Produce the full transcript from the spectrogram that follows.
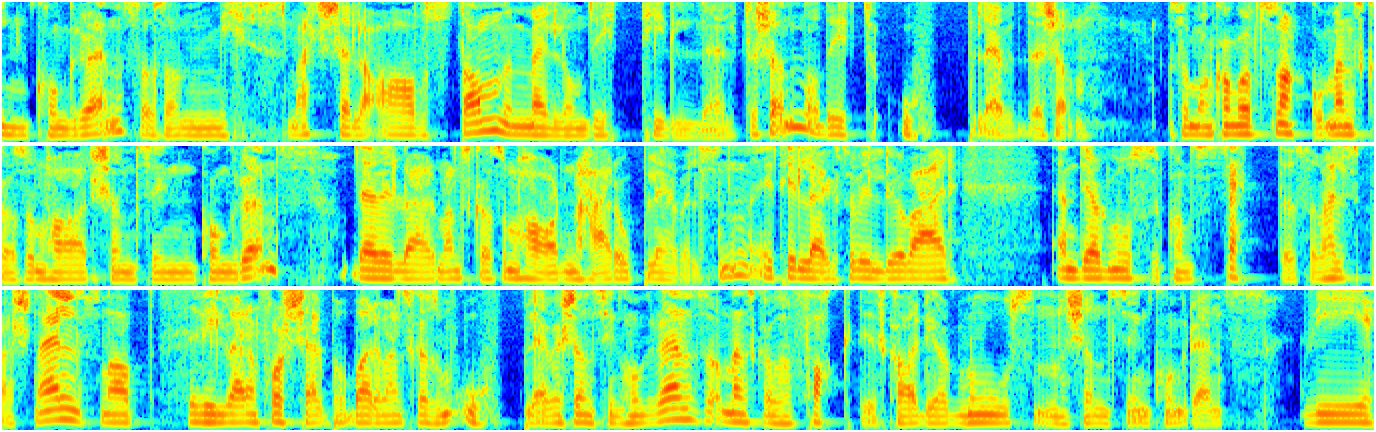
inkongruens, altså en mismatch eller avstand mellom ditt tildelte skjønn og ditt opplevde skjønn. Så man kan godt snakke om mennesker som har kjønnsinkongruens. Det vil være mennesker som har denne opplevelsen. I tillegg så vil det jo være en diagnose kan settes av helsepersonell, sånn at det vil være en forskjell på bare mennesker som opplever kjønnsinkongruens, og mennesker som faktisk har diagnosen kjønnsinkongruens. Vi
